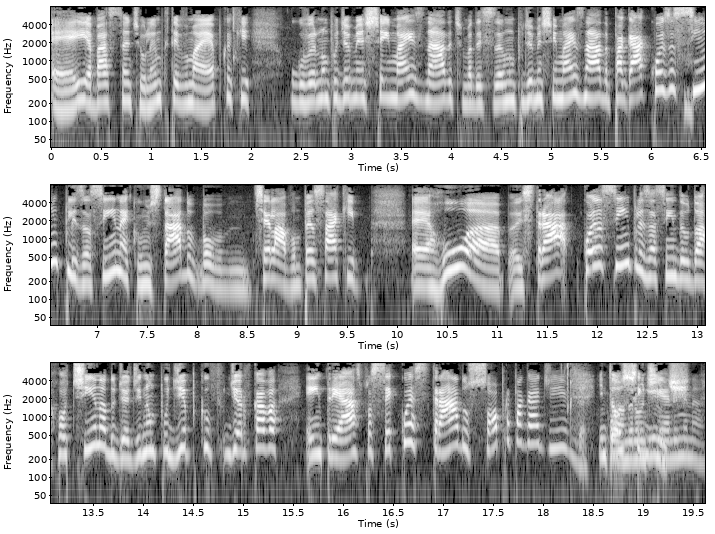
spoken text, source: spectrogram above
É, e é bastante. Eu lembro que teve uma época que o governo não podia mexer em mais nada, tinha uma decisão, não podia mexer em mais nada. Pagar coisas simples, assim, né? Que um Estado, sei lá, vamos pensar que é, rua, estrada, coisas simples, assim, do- da rotina do dia a dia, não podia, porque o dinheiro ficava, entre aspas, sequestrado só para pagar a dívida. Então, é o quando não tinha seguinte, liminar.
